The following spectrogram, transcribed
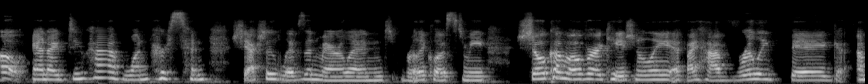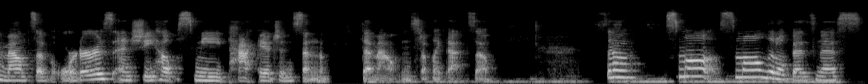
Oh, and I do have one person. She actually lives in Maryland, really close to me. She'll come over occasionally if I have really big amounts of orders, and she helps me package and send them out and stuff like that. So, so small, small little business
